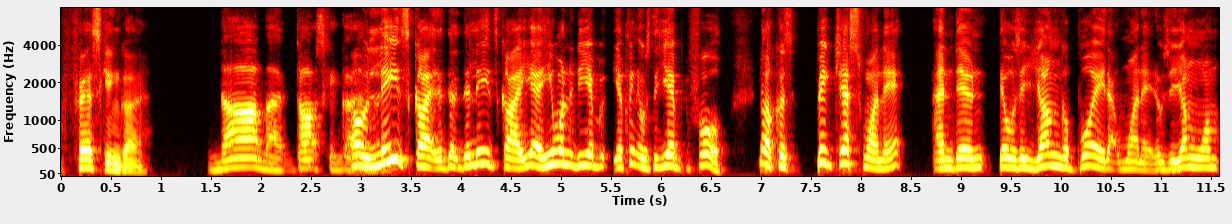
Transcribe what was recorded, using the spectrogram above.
fair skin guy. Nah, man, dark skin guy. Oh, Leeds guy, the, the Leeds guy. Yeah, he won it the year. I think it was the year before. No, because Big Jess won it, and then there was a younger boy that won it. There was a young one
